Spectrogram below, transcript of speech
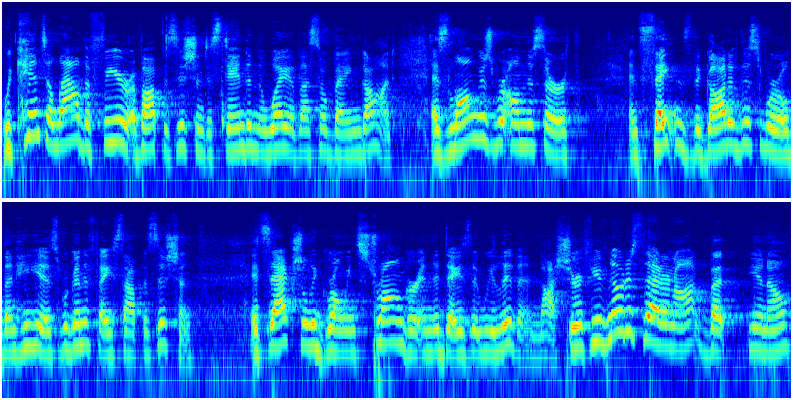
We can't allow the fear of opposition to stand in the way of us obeying God. As long as we're on this earth and Satan's the God of this world, and he is, we're going to face opposition. It's actually growing stronger in the days that we live in. Not sure if you've noticed that or not, but you know,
